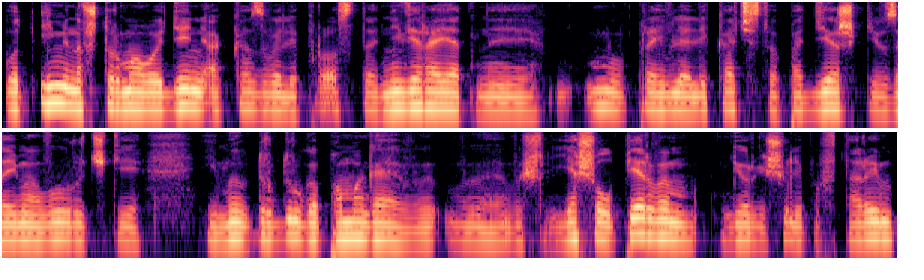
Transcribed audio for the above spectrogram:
вот именно в штурмовой день оказывали просто невероятные, мы проявляли качество поддержки, взаимовыручки, и мы друг друга помогая вы- вы- вышли. Я шел первым, Георгий Шулепов вторым,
